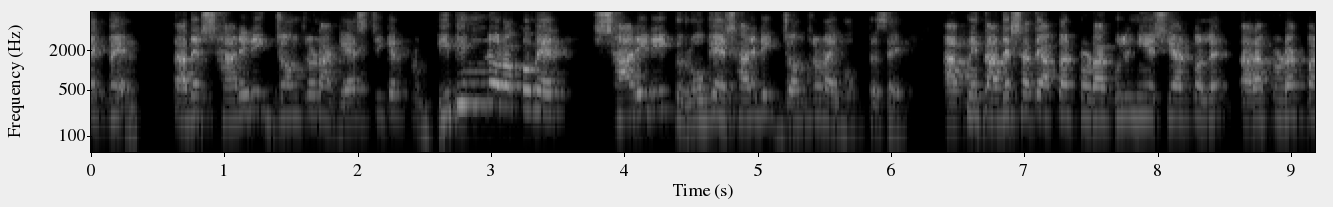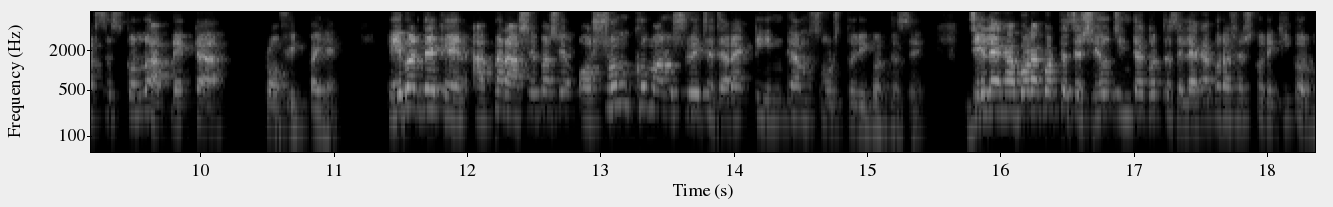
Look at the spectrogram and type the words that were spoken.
দেখবেন, তাদের শারীরিক যন্ত্রণা গ্যাস্ট্রিকের বিভিন্ন রকমের শারীরিক রোগে, শারীরিক যন্ত্রণায় ভুগতেছে। আপনি তাদের সাথে আপনার প্রোডাক্টগুলি নিয়ে শেয়ার করলেন, তারা প্রোডাক্ট পারচেস করল, আপনি একটা প্রফিট পাইলেন। এবার দেখেন, আপনার আশেপাশে অসংখ্য মানুষ রয়েছে যারা একটি ইনকাম সোর্স তৈরি করতেছে। যে লেখাপড়া করতেছে, সেও চিন্তা করতেছে, লেখাপড়া শেষ করে কি করব?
